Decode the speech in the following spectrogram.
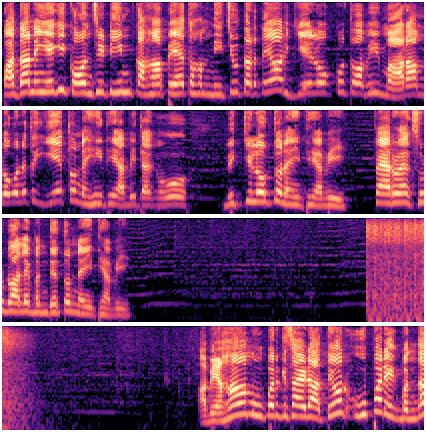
पता नहीं है कि कौन सी टीम कहाँ पे है तो हम नीचे उतरते हैं और ये लोग को तो अभी मारा हम लोगों ने तो ये तो नहीं थे अभी तक वो। विक्की लोग तो नहीं थे अभी। फेरो एक्सूट वाले बंदे तो नहीं थे अभी। अब यहाँ हम ऊपर की साइड आते हैं और ऊपर एक बंदा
